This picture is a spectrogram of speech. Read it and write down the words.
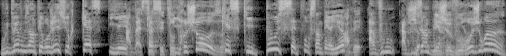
vous devez vous interroger sur qu'est-ce qui est. Ah ben ça c'est autre chose. Qu'est-ce qui pousse cette force intérieure ah ben, à vous à vous je, Mais je vous rejoins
